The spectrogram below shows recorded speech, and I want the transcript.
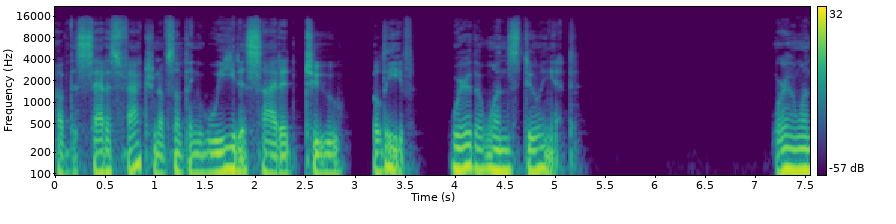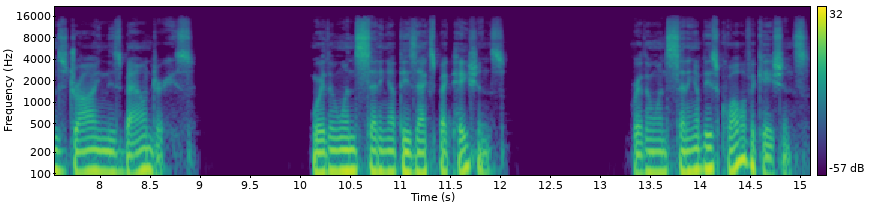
of the satisfaction of something we decided to believe. We're the ones doing it. We're the ones drawing these boundaries. We're the ones setting up these expectations. We're the ones setting up these qualifications,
